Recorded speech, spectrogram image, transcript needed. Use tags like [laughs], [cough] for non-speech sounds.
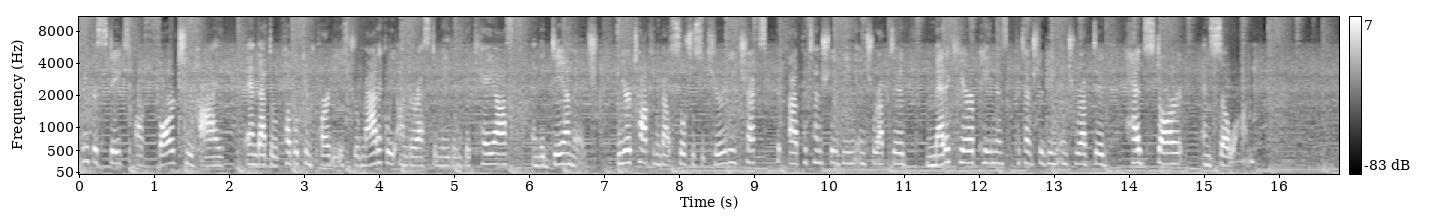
I think the stakes are far too high and that the Republican Party is dramatically underestimating the chaos and the damage. We are talking about Social Security checks uh, potentially being interrupted, Medicare payments potentially being interrupted, Head Start, and so on.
